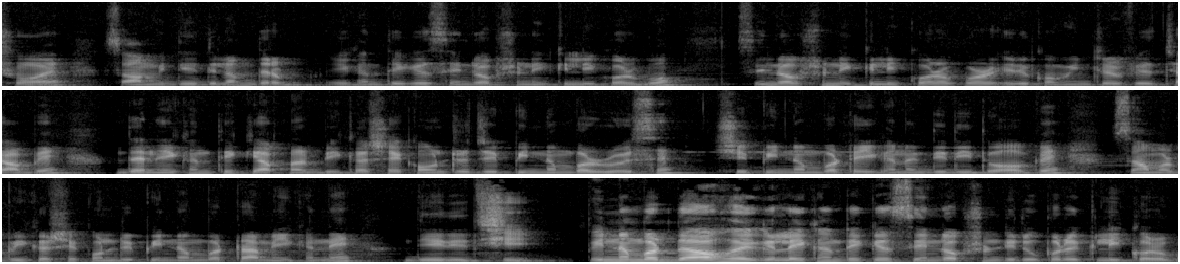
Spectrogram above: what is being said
ছয়। সো আমি দিয়ে দিলাম এখান থেকে সেন্ড অপশনে ক্লিক করব। সেন্ড অপশনে ক্লিক করার পর এরকম ইন্টারফেস যাবে। দেন এখান থেকে আপনার বিকাশ অ্যাকাউন্টের যে পিন নাম্বার রয়েছে, সেই পিন নাম্বারটা এখানে দিয়ে দিতে হবে। সো আমার বিকাশ অ্যাকাউন্টের পিন নাম্বারটা আমি এখানে দিয়ে দিচ্ছি। পিন নাম্বার দেওয়া হয়ে গেলে এখান থেকে সেন্ড অপশনটির উপরে ক্লিক করব।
